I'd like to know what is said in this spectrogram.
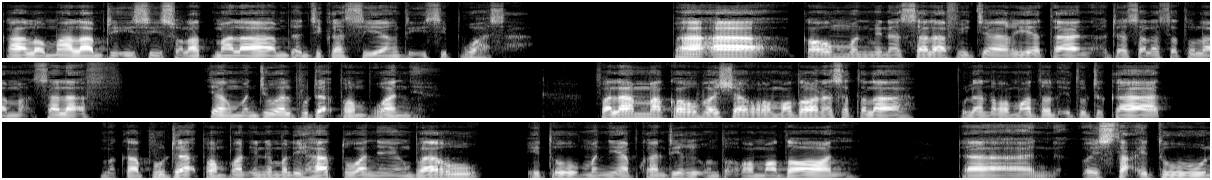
Kalau malam diisi sholat malam dan jika siang diisi puasa. Ba'a kaumun minas salafi jariyatan ada salah satu lama salaf yang menjual budak perempuannya. Falamma qarba Ramadan setelah bulan Ramadan itu dekat, maka budak perempuan ini melihat tuannya yang baru itu menyiapkan diri untuk Ramadan dan itu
